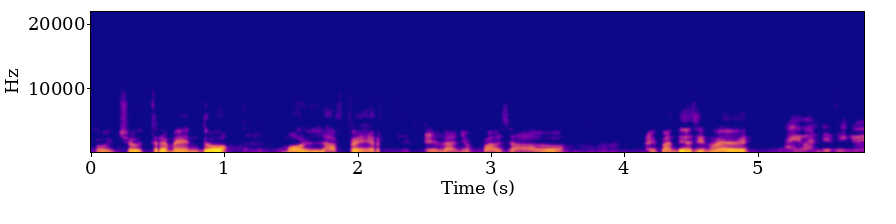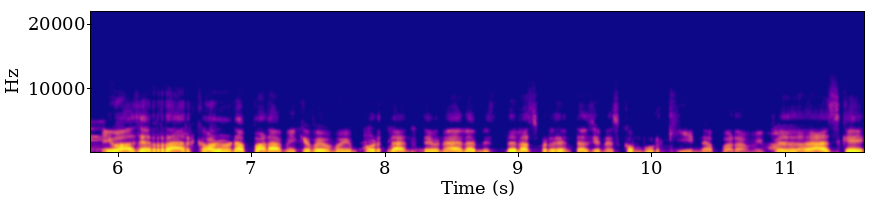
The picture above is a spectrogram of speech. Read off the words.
fue un show tremendo. Mon Laferte el año pasado, ahí van 19 Ahí van 19. Iba a cerrar con una para mí que fue muy importante, una de, las, de las presentaciones con Burkina para mí. Pues ah. es que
